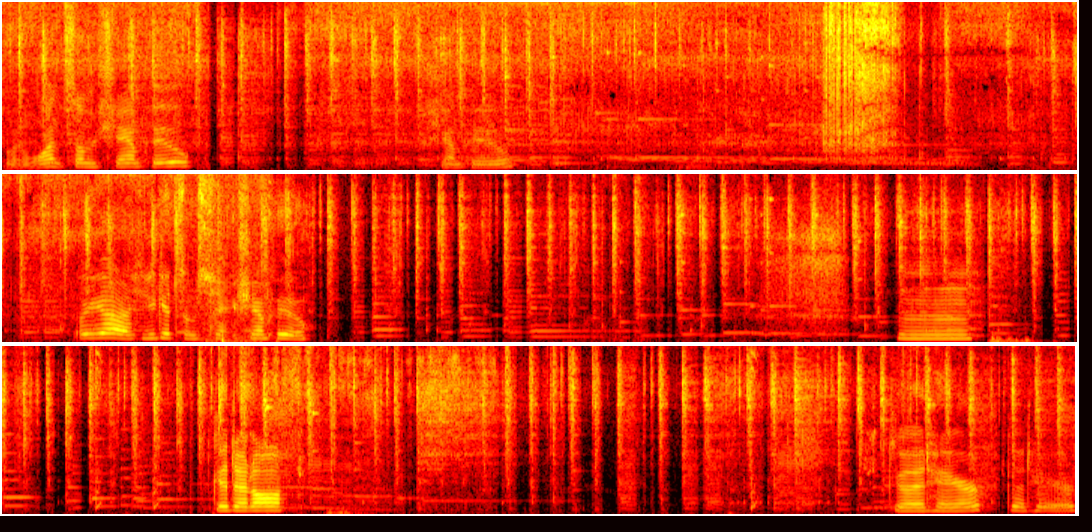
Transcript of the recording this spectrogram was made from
do I want some shampoo? Shampoo. Oh yeah, you get some sh shampoo. Hmm. Get it off. Good hair. Good hair.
